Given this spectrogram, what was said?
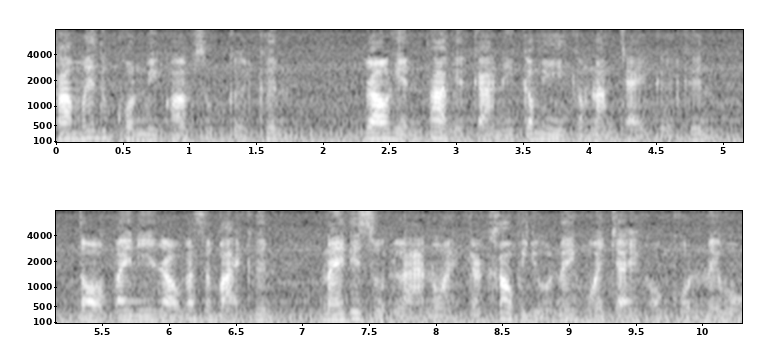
ทำให้ทุกคนมีความสุขเกิดขึ้น เราเห็นภาพเหตุการณ์นี้ก็มีกำลังใจเกิดขึ้น ต่อไปนี้เราก็สบายขึ้น ในที่สุดหลาหน่อยก็เข้าไปอยู่ในหัวใจของคนในวง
